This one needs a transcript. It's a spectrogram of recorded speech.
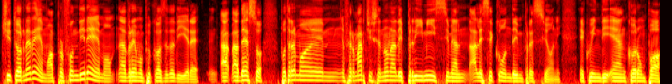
ci torneremo, approfondiremo, avremo più cose da dire. A- adesso potremmo ehm, fermarci se non alle primissime, al- alle seconde impressioni e quindi è ancora un po',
